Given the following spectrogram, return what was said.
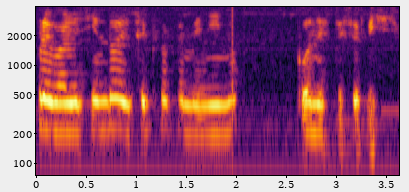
prevaleciendo el sexo femenino con este servicio.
